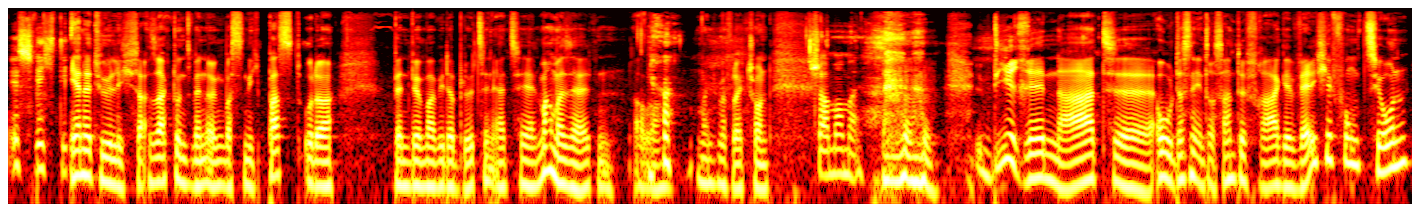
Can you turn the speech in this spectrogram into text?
ist wichtig. Ja, natürlich. Sagt uns, wenn irgendwas nicht passt oder wenn wir mal wieder Blödsinn erzählen. Machen wir selten, aber manchmal vielleicht schon. Schauen wir mal. Die Renate. Oh, das ist eine interessante Frage. Welche Funktion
